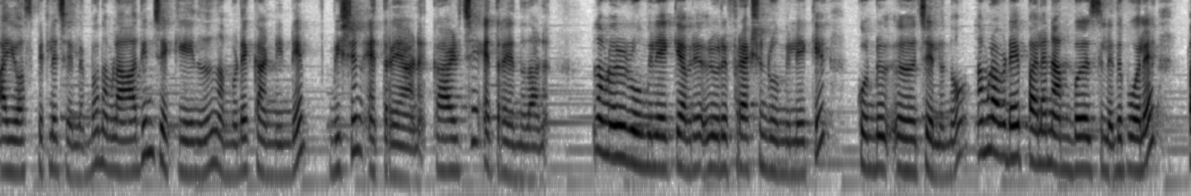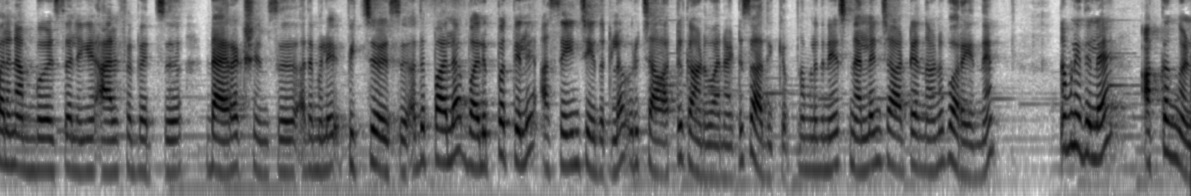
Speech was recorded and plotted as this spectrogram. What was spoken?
ഐ ഹോസ്പിറ്റലിൽ ചെല്ലുമ്പോൾ നമ്മൾ ആദ്യം ചെക്ക് ചെയ്യുന്നത് നമ്മുടെ കണ്ണിന്റെ വിഷൻ എത്രയാണ് കാഴ്ച എത്ര എന്നതാണ്. നമ്മളൊരു റൂമിലേക്ക് അവർ ഒരു റിഫ്രാക്ഷൻ റൂമിലേക്ക് കൊണ്ടു ചെല്ലുന്നു. നമ്മളവിടെ പല നമ്പേഴ്സിൽ ഇതുപോലെ പല നമ്പേഴ്സ് അല്ലെങ്കിൽ ആൽഫബറ്റ്സ് ഡയറക്ഷൻസ് അതേപോലെ പിക്ചേഴ്സ് അത് പല വലുപ്പത്തിൽ അസൈൻ ചെയ്തിട്ടുള്ള ഒരു ചാർട്ട് കാണുവാനായിട്ട് സാധിക്കും. നമ്മളിതിനെ സ്നെല്ലൻ ചാർട്ട് എന്നാണ് പറയുന്നത്. നമ്മളിതിലെ അക്കങ്ങൾ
